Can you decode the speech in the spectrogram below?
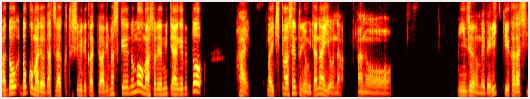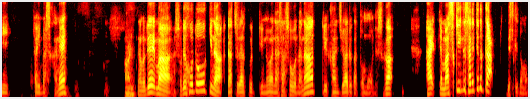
まあ、どどこまでを脱落としてみるかってはありますけれども、まあ、それを見てあげると、はいまあ、1%にも満たないような、あの人数の目減りっていう形になりますかね。はい、なので、まあ、それほど大きな脱落っていうのはなさそうだなっていう感じはあるかと思うんですが、はい。で、マスキングされてるかですけども、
